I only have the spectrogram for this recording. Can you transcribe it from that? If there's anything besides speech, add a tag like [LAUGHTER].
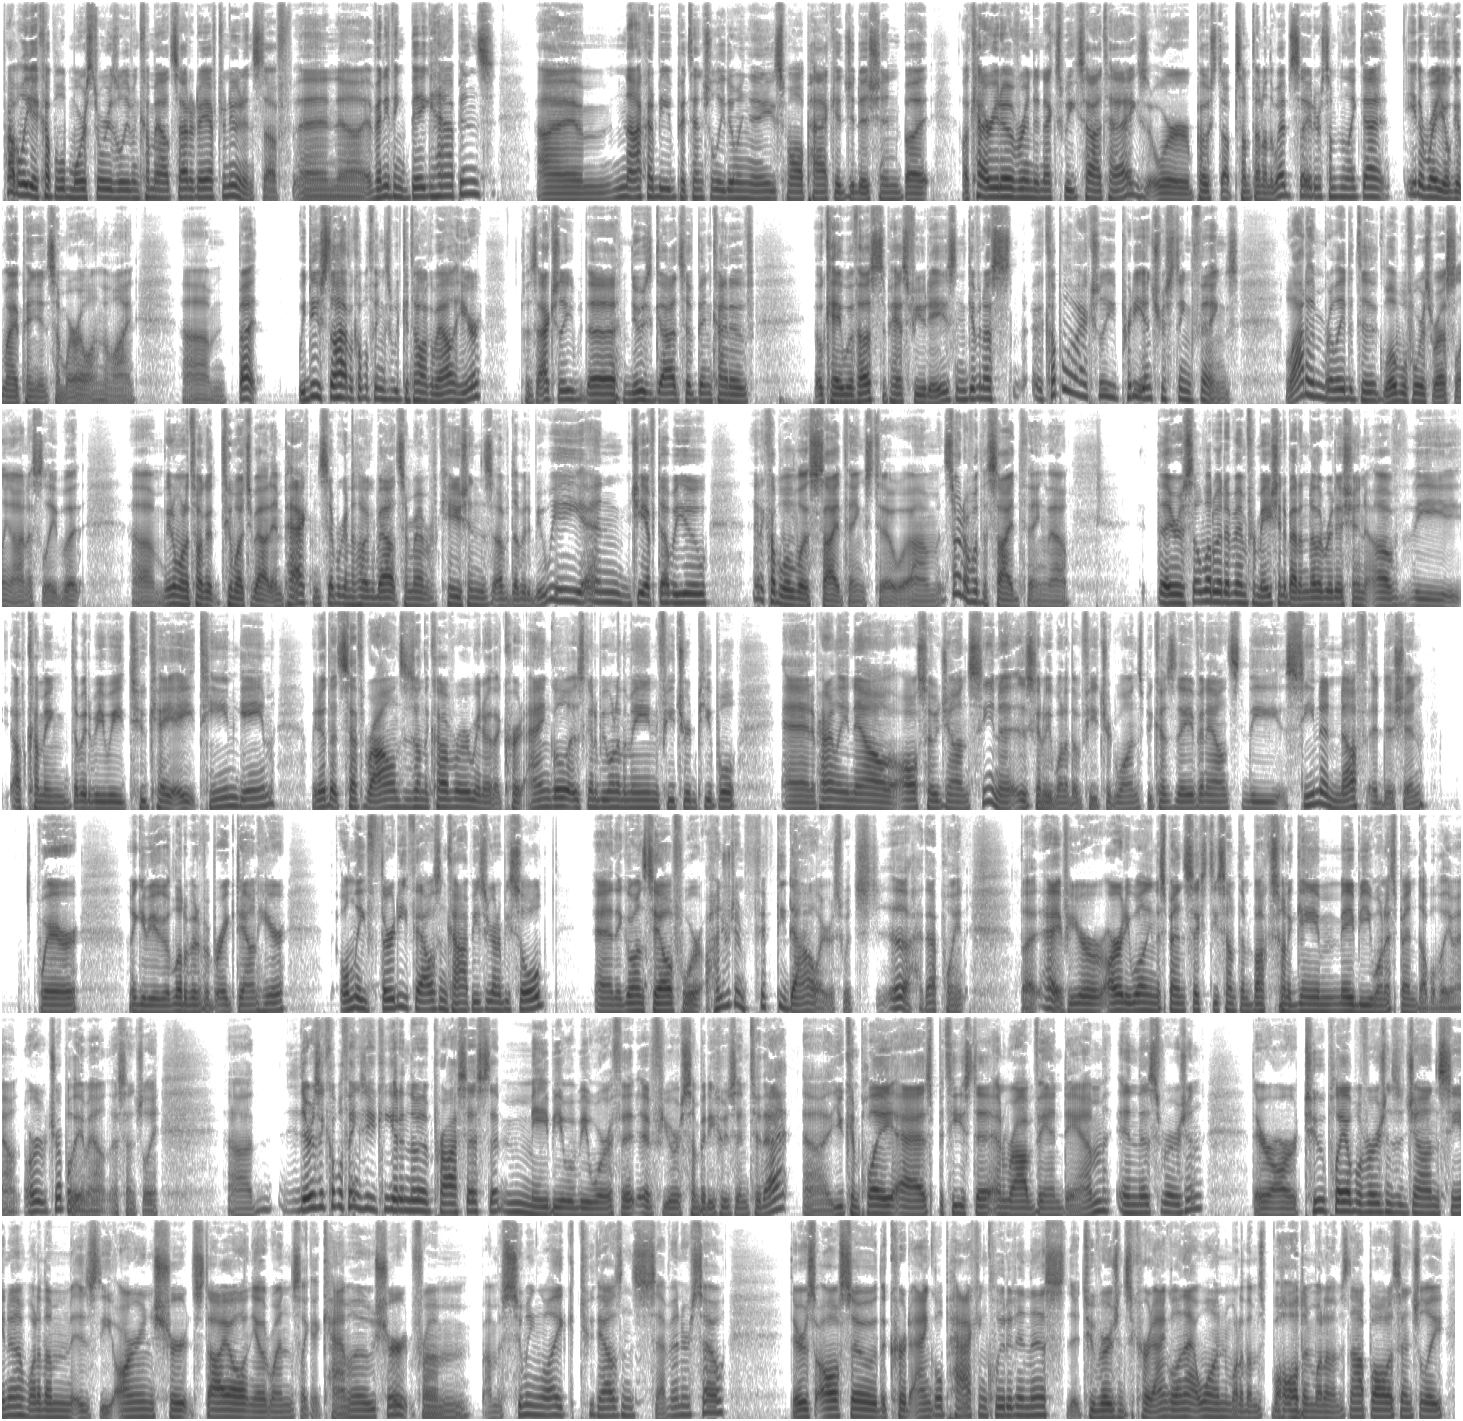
Probably a couple more stories will even come out Saturday afternoon and stuff. And uh, if anything big happens, I'm not going to be potentially doing a small package edition, but I'll carry it over into next week's hot tags or post up something on the website or something like that. Either way, you'll get my opinion somewhere along the line. Um, but we do still have a couple things we can talk about here because actually the news gods have been kind of okay with us the past few days and given us a couple of actually pretty interesting things. A lot of them related to Global Force Wrestling, honestly, but um, we don't want to talk too much about Impact. Instead, we're going to talk about some ramifications of WWE and GFW and a couple of other side things too. Um, start off with a side thing though. There's a little bit of information about another edition of the upcoming WWE 2K18 game. We know that Seth Rollins is on the cover. We know that Kurt Angle is going to be one of the main featured people. And apparently now also John Cena is going to be one of the featured ones because they've announced the Cena Nuff edition, where let me give you a little bit of a breakdown here. Only 30,000 copies are going to be sold and they go on sale for $150, which ugh, at that point. But hey, if you're already willing to spend 60 something bucks on a game, maybe you want to spend double the amount or triple the amount, essentially. Uh, there's a couple things you can get in the process that maybe it would be worth it if you're somebody who's into that. Uh, you can play as Batista and Rob Van Dam in this version. There are two playable versions of John Cena. One of them is the orange shirt style, and the other one's like a camo shirt from, I'm assuming, like 2007 or so. There's also the Kurt Angle pack included in this. The two versions of Kurt Angle in that one. One of them's bald and one of them's not bald, essentially.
